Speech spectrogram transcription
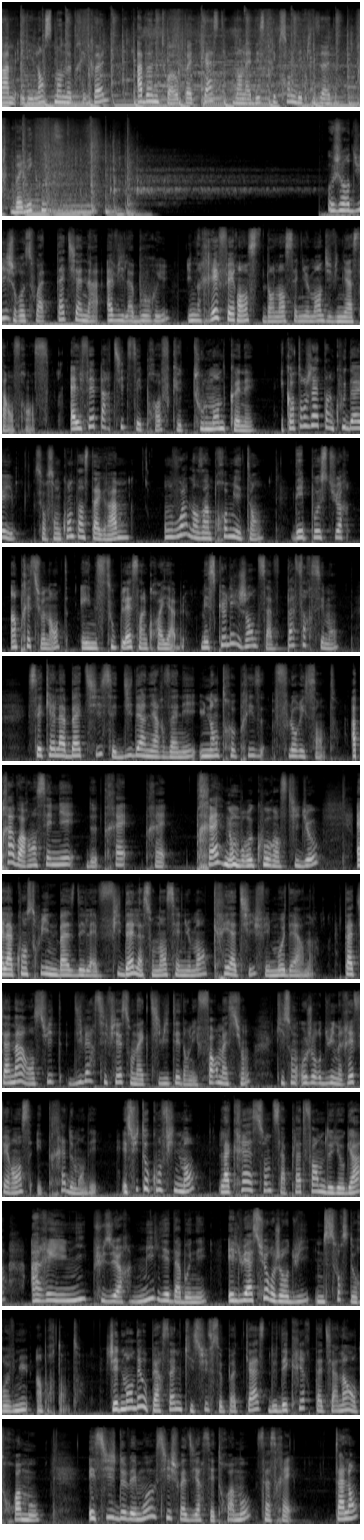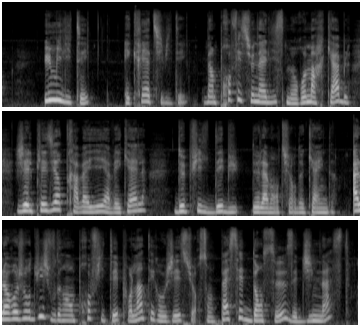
et les lancements de notre école, abonne-toi au podcast dans la description de l'épisode. Bonne écoute Aujourd'hui, je reçois Tatiana Avila-Bourru, une référence dans l'enseignement du vinyasa en France. Elle fait partie de ces profs que tout le monde connaît. Et quand on jette un coup d'œil sur son compte Instagram, on voit dans un premier temps des postures impressionnante et une souplesse incroyable. Mais ce que les gens ne savent pas forcément, c'est qu'elle a bâti ces dix dernières années une entreprise florissante. Après avoir enseigné de très très très nombreux cours en studio, elle a construit une base d'élèves fidèles à son enseignement créatif et moderne. Tatiana a ensuite diversifié son activité dans les formations, qui sont aujourd'hui une référence et très demandées. Et suite au confinement, la création de sa plateforme de yoga a réuni plusieurs milliers d'abonnés et lui assure aujourd'hui une source de revenus importante. J'ai demandé aux personnes qui suivent ce podcast de décrire Tatiana en trois mots. Et si je devais moi aussi choisir ces trois mots, ça serait talent, humilité et créativité. D'un professionnalisme remarquable, j'ai le plaisir de travailler avec elle depuis le début de l'aventure de Kind. Alors aujourd'hui, je voudrais en profiter pour l'interroger sur son passé de danseuse et de gymnaste,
